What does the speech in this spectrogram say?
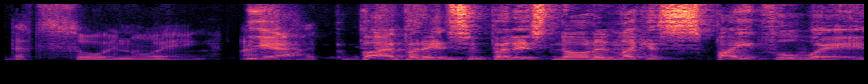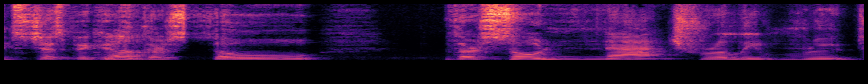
that's so annoying. Yeah, I, I, but but it's but it's not in like a spiteful way. It's just because no. they're so they're so naturally rude.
